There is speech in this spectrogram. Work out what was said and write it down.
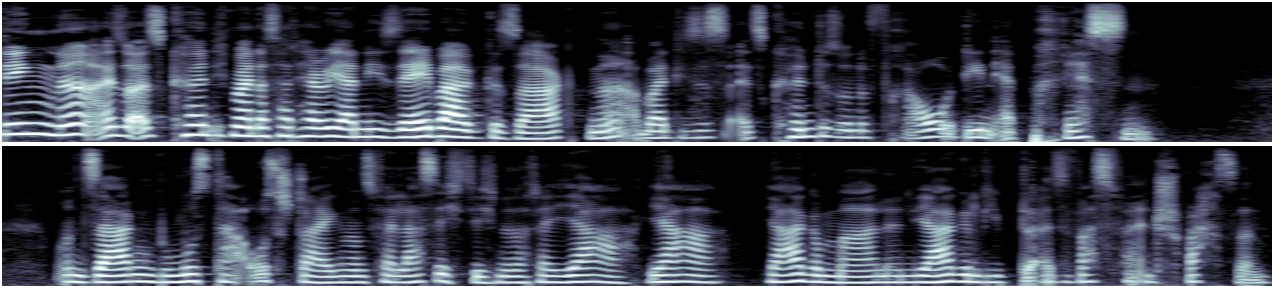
Ding, ne? Also als könnte, ich meine, das hat Harry ja nie selber gesagt, ne? Aber dieses, als könnte so eine Frau den erpressen und sagen, du musst da aussteigen, sonst verlasse ich dich. Und dann sagt er, ja, ja, ja, Gemahlin, ja, Geliebte. Also was für ein Schwachsinn.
